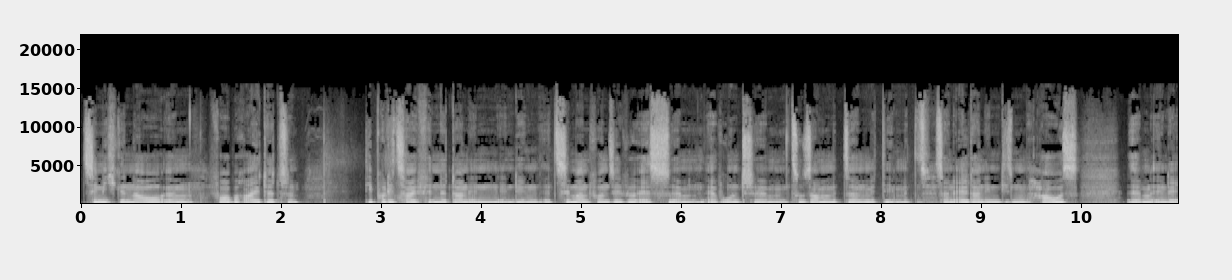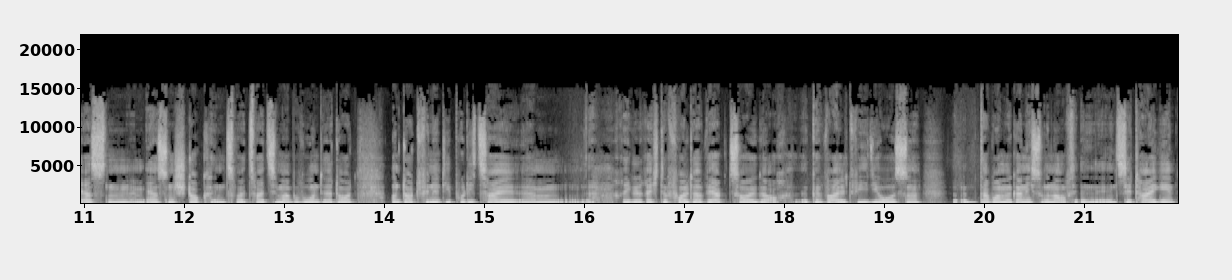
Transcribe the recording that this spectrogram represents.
ziemlich genau ähm, vorbereitet. Die Polizei findet dann in, in den Zimmern von Silvio S., ähm, er wohnt ähm, zusammen mit, mit, eben mit seinen Eltern in diesem Haus, ähm, in der ersten, im ersten Stock, in zwei, zwei Zimmer bewohnt er dort. Und dort findet die Polizei ähm, regelrechte Folterwerkzeuge, auch Gewaltvideos. Ne? Da wollen wir gar nicht so genau auf, ins Detail gehen.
